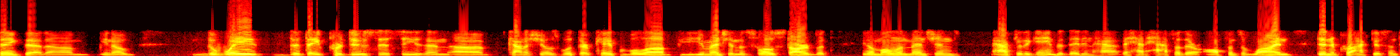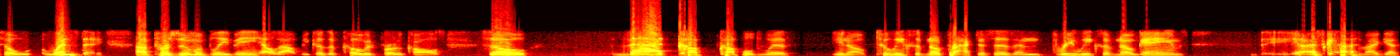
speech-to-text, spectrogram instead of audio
think that um, you know the way that they produced this season uh, kind of shows what they're capable of. You mentioned the slow start, but you know Mullen mentioned after the game that they didn't have they had half of their offensive line didn't practice until Wednesday, uh, presumably being held out because of COVID protocols. So that cu- coupled with you know two weeks of no practices and three weeks of no games, it's kind of I guess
